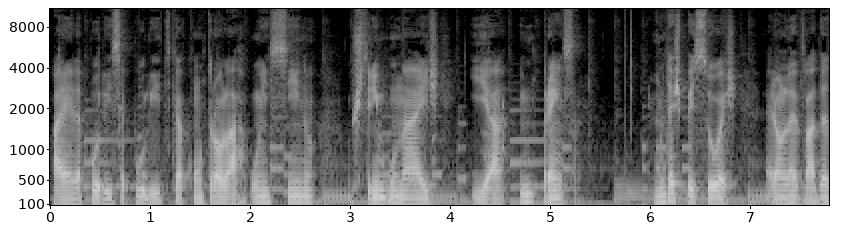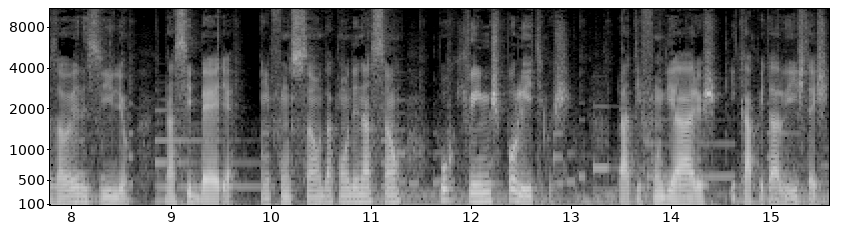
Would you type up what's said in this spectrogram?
além da polícia política controlar o ensino, os tribunais e a imprensa. Muitas pessoas eram levadas ao exílio na Sibéria em função da condenação por crimes políticos. Latifundiários e capitalistas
